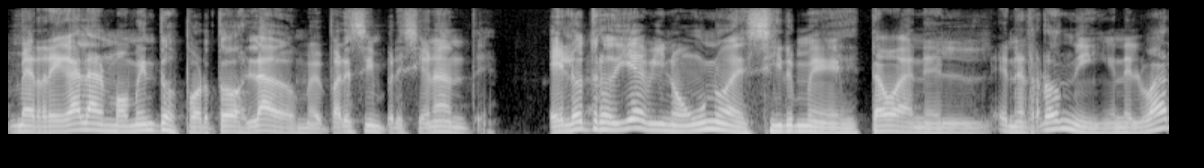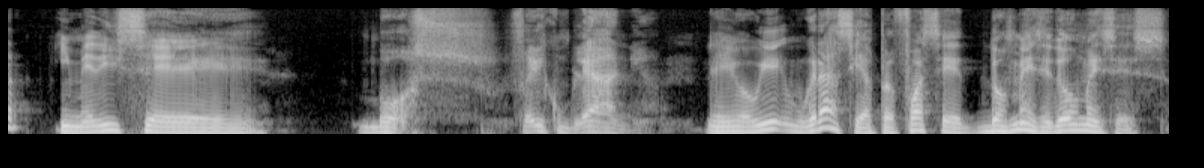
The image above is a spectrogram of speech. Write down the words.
me regalan momentos por todos lados, me parece impresionante. El otro día vino uno a decirme, estaba en el, en el Rodney, en el bar, y me dice, vos, feliz cumpleaños. Le digo, "Bien, gracias, pero fue hace dos meses, dos meses.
